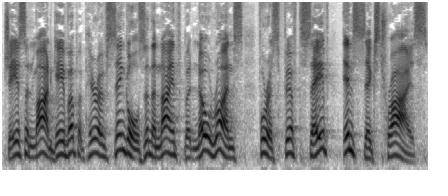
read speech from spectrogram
Jason Motte gave up a pair of singles in the ninth, but no runs for his fifth save in six tries.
